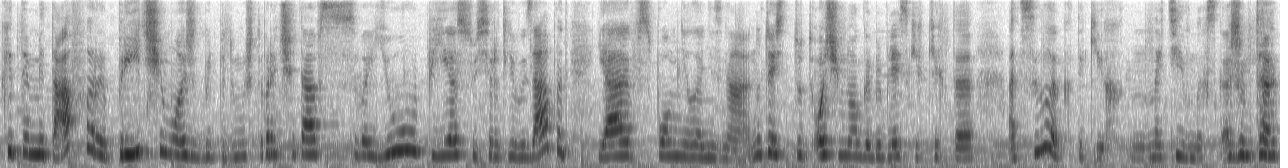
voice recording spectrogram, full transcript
какие-то метафоры, притчи, может быть, потому что, прочитав свою пьесу «Сиротливый Запад», я вспомнила, не знаю, ну, то есть тут очень много библейских каких-то отсылок, таких нативных, скажем так,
